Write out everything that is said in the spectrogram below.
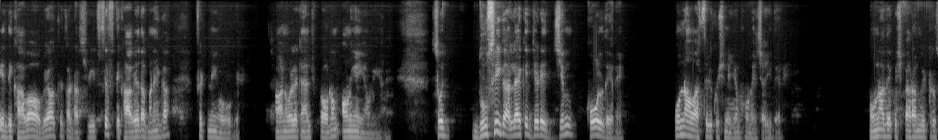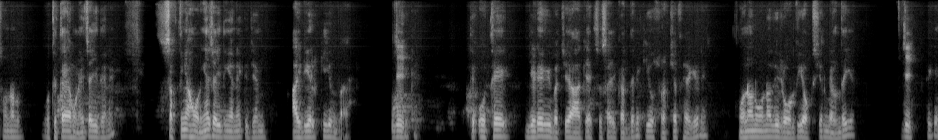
ਇਹ ਦਿਖਾਵਾ ਹੋ ਗਿਆ ਉੱਥੇ ਤੁਹਾਡਾ ਸਰੀਰ ਸਿਰਫ ਦਿਖਾਵੇ ਦਾ ਬਣੇਗਾ ਫਿਟ ਨਹੀਂ ਹੋਵੋਗੇ। ਆਉਣ ਵਾਲੇ ਟਾਈਮ 'ਚ ਪ੍ਰੋਬਲਮ ਆਉਣੀਆਂ ਹੀ ਆਉਣੀਆਂ ਨੇ। ਸੋ ਦੂਸਰੀ ਗੱਲ ਹੈ ਕਿ ਜਿਹੜੇ ਜਿਮ ਖੋਲਦੇ ਨੇ ਉਹਨਾਂ ਵਾਸਤੇ ਵੀ ਕੁਝ ਨਿਯਮ ਹੋਣੇ ਚਾਹੀਦੇ ਨੇ। ਉਹਨਾਂ ਦੇ ਕੁਝ ਪੈਰਾਮੀਟਰਸ ਉਹਨਾਂ ਨੂੰ ਉੱਥੇ ਤੈਅ ਹੋਣੇ ਚਾਹੀਦੇ ਨੇ। ਸਖਤੀਆਂ ਹੋਣੀਆਂ ਚਾਹੀਦੀਆਂ ਨੇ ਕਿ ਜਿਮ ਆਈਡੀਅਲ ਕੀ ਹੁੰਦਾ ਹੈ? ਜੀ। ਤੇ ਉੱਥੇ ਜਿਹੜੇ ਵੀ ਬੱਚੇ ਆ ਕੇ ਐਕਸਰਸਾਈਜ਼ ਕਰਦੇ ਨੇ ਕੀ ਉਹ ਸੁਰੱਖਿਅਤ ਹੈਗੇ ਨੇ? ਉਹਨਾਂ ਨੂੰ ਉਹਨਾਂ ਦੀ ਲੋੜ ਦੀ ਆਕਸੀਜਨ ਮਿਲਦੀ ਹੈ? ਜੀ। ਠੀਕ ਹੈ।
